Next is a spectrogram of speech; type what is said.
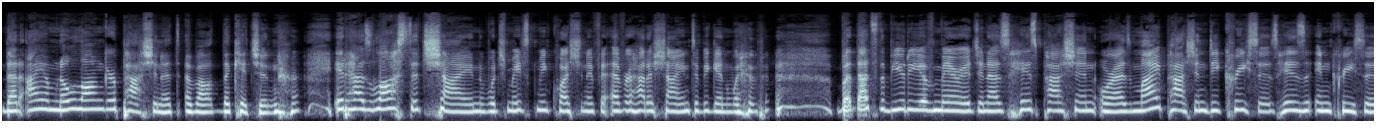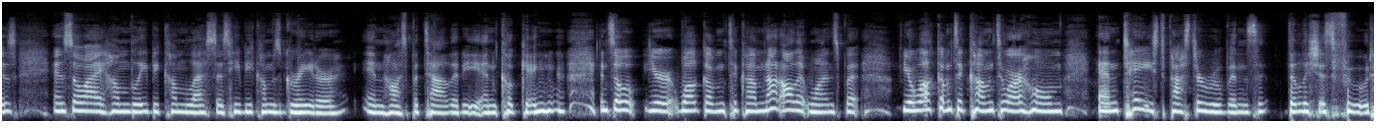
that I am no longer passionate about the kitchen. it has lost its shine, which makes me question if it ever had a shine to begin with. but that's the beauty of marriage. And as his passion or as my passion decreases, his increases. And so I humbly become less as he becomes greater in hospitality and cooking. And so you're welcome to come, not all at once, but you're welcome to come to our home and taste Pastor Ruben's delicious food.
